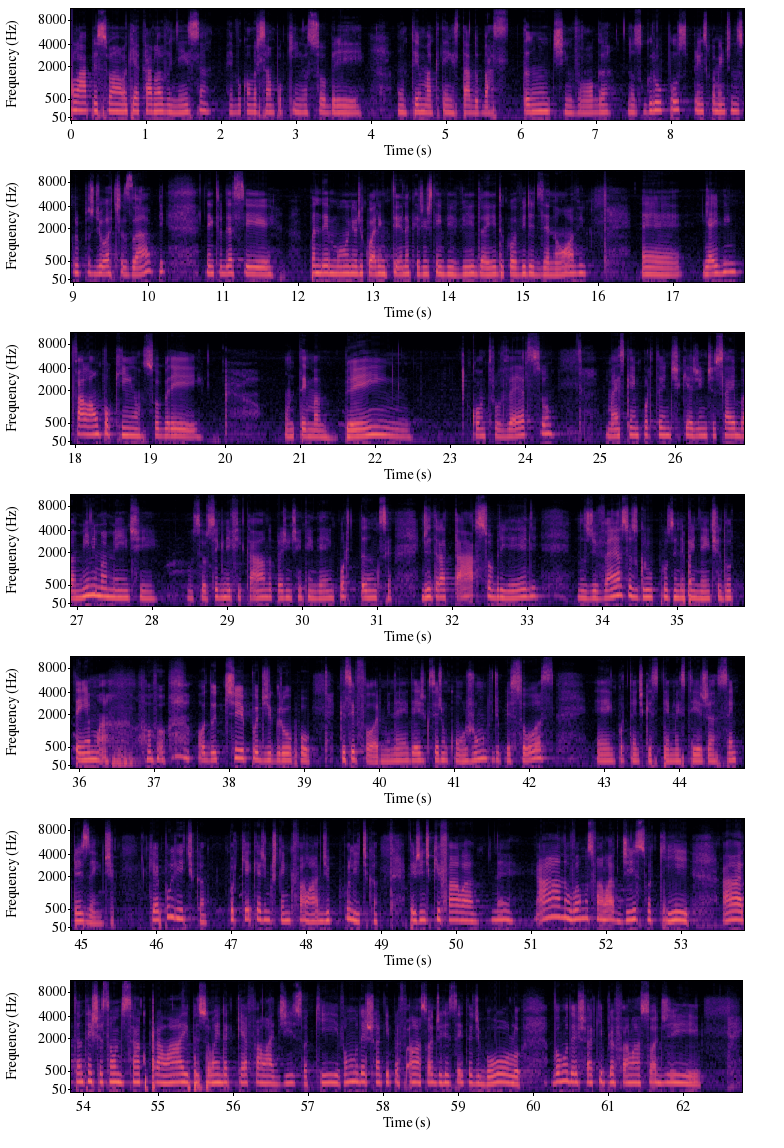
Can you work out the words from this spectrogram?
Olá pessoal, aqui é a Carla Vanessa. Eu vou conversar um pouquinho sobre um tema que tem estado bastante em voga nos grupos, principalmente nos grupos de WhatsApp, dentro desse pandemônio de quarentena que a gente tem vivido aí do Covid-19. É, e aí vim falar um pouquinho sobre um tema bem controverso, mas que é importante que a gente saiba minimamente o seu significado para a gente entender a importância de tratar sobre ele nos diversos grupos, independente do tema ou do tipo de grupo que se forme, né? Desde que seja um conjunto de pessoas, é importante que esse tema esteja sempre presente, que é política. Por que, que a gente tem que falar de política? Tem gente que fala, né? Ah, não vamos falar disso aqui. Ah, tanta encheção de saco para lá e o pessoal ainda quer falar disso aqui. Vamos deixar aqui para falar só de receita de bolo. Vamos deixar aqui para falar só de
